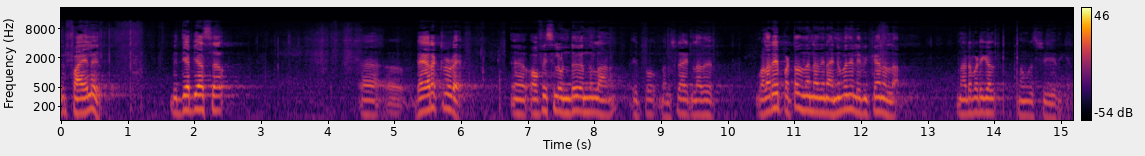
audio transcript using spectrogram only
ഒരു ഫയൽ വിദ്യാഭ്യാസ ഡയറക്ടറുടെ ഓഫീസിലുണ്ട് എന്നുള്ളതാണ് ഇപ്പോൾ മനസ്സിലായിട്ടുള്ളത്. വളരെ പെട്ടെന്ന് തന്നെ അതിന് അനുമതി ലഭിക്കാനുള്ള നടപടികൾ നമുക്ക് സ്വീകരിക്കാം.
